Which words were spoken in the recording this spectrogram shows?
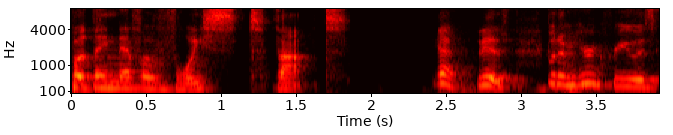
but they never voiced that. Yeah, it is. What I'm hearing for you is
